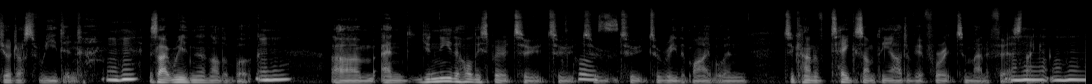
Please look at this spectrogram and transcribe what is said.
you're just reading. it's like reading another book. Mm-hmm. Um, and you need the Holy Spirit to to, to to to read the Bible and to kind of take something out of it for it to manifest. Like Mm-hmm.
